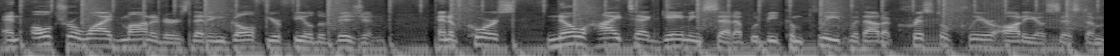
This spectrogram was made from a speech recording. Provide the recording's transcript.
and ultra-wide monitors that engulf your field of vision. And of course, no high-tech gaming setup would be complete without a crystal-clear audio system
